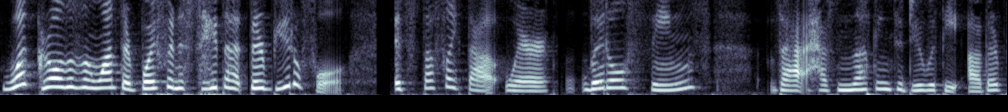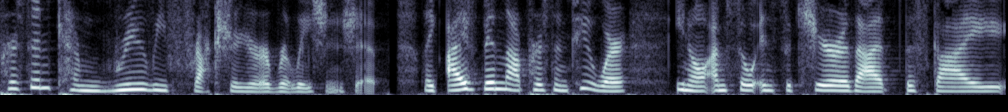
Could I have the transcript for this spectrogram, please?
what girl doesn't want their boyfriend to say that they're beautiful? It's stuff like that where little things that has nothing to do with the other person can really fracture your relationship. Like I've been that person too where, you know, I'm so insecure that this guy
